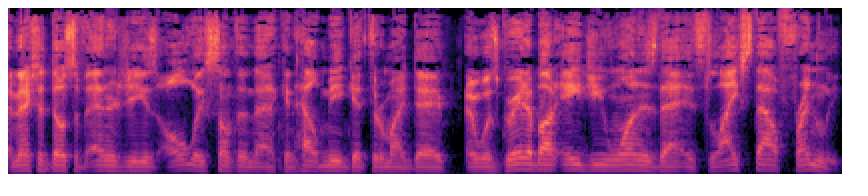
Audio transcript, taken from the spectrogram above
An extra dose of energy is always something that can help me get through my day. And what's great about AG1 is that it's lifestyle friendly.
